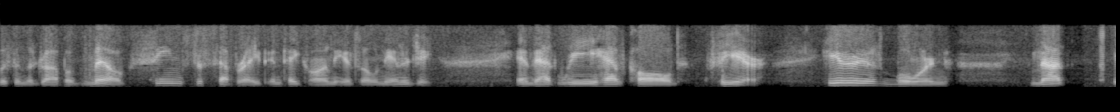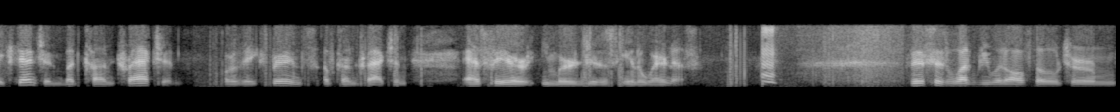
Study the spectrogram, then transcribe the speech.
within the drop of milk seems to separate and take on its own energy. And that we have called fear. Here is born not extension but contraction or the experience of contraction as fear emerges in awareness. Hmm. This is what we would also term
